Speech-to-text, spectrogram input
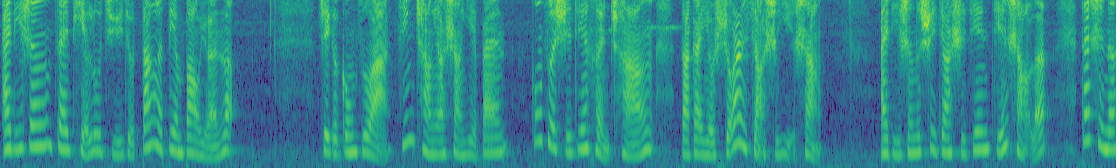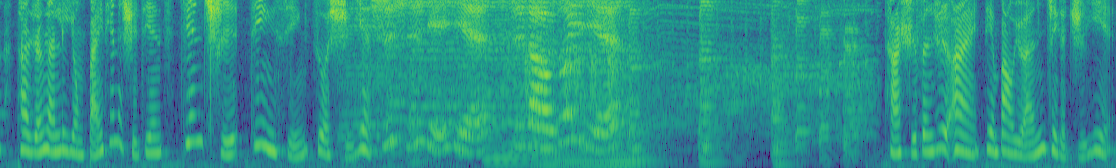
爱迪生在铁路局就当了电报员了。这个工作啊，经常要上夜班，工作时间很长，大概有十二小时以上。爱迪生的睡觉时间减少了，但是呢，他仍然利用白天的时间坚持进行做实验。时时点一点，知道多一点。他十分热爱电报员这个职业，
